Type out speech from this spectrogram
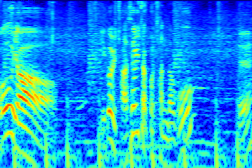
오야 이걸 자세를 잡고 찬다고? 네.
